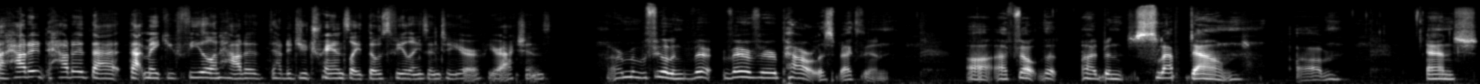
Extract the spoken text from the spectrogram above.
Uh, how did how did that that make you feel, and how did how did you translate those feelings into your your actions? I remember feeling very very very powerless back then. Uh, I felt that I'd been slapped down, um, and sh-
